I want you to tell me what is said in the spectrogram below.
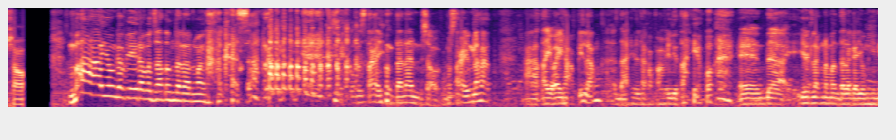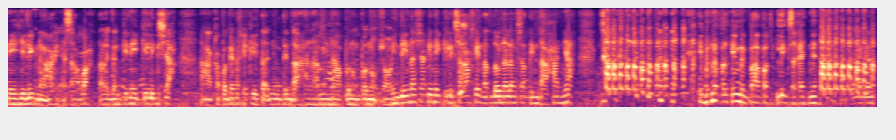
So Maayong gabi naman sa atong tanan mga kasari. kumusta kayong tanan? So, kumusta kayong lahat? Ah, tayo ay happy lang ah, dahil nakapamili tayo. And ah, yun lang naman talaga yung hinihilig ng aking asawa. Talagang kinikilig siya ah, kapag nakikita yung tindahan namin na punong-puno. So, hindi na siya kinikilig sa akin at doon na lang sa tindahan niya. Iba na pala yung nagpapakilig sa kanya. Talagang,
